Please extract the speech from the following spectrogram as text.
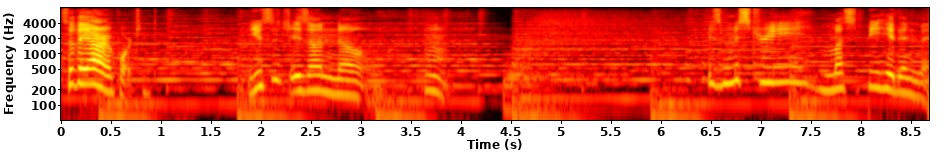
So they are important. Usage is unknown. Hmm. His mystery must be hidden there.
